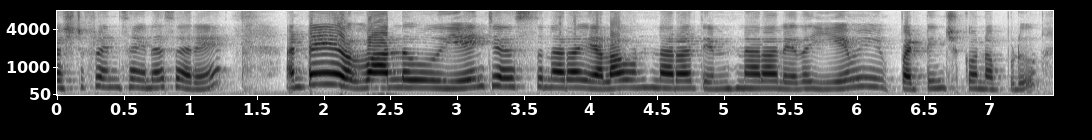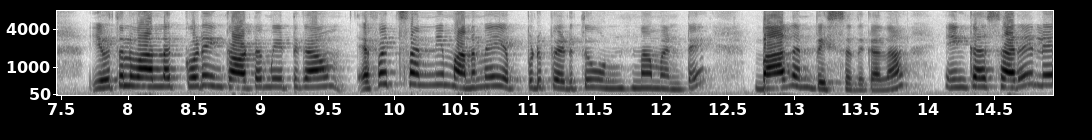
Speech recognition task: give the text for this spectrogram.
బెస్ట్ ఫ్రెండ్స్ అయినా సరే అంటే వాళ్ళు ఏం చేస్తున్నారా ఎలా ఉంటున్నారా తింటున్నారా లేదా ఏమి పట్టించుకున్నప్పుడు యువతల వాళ్ళకి కూడా ఇంకా ఆటోమేటిక్గా ఎఫర్ట్స్ అన్నీ మనమే ఎప్పుడు పెడుతూ ఉంటున్నామంటే బాధ అనిపిస్తుంది కదా. ఇంకా సరేలే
